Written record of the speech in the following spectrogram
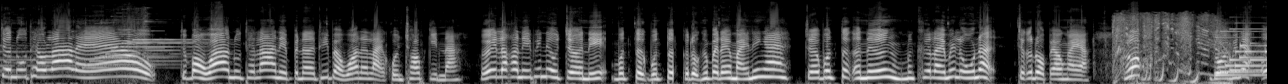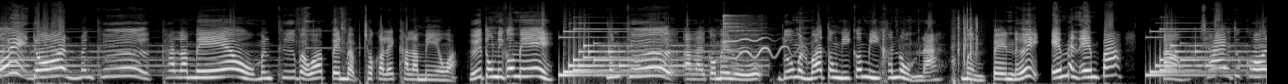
เจอนูเทลล่าแล้ว จะบอกว่านูเทลล่าเนี่ยเป็นอะไรที่แบบว่าหลายๆ คนชอบกินนะ เฮ้ย แล้วคราวนี้พี่นิวเจอนี้บนตึกบนตึกกระโดดขึ้นไปได้ไหมนี่ไง เจอบนตึกอันนึง มันคืออะไรไม่รู้น่ะ จะกระโดดไปเอาไงอะฮึบ โดนไหมเนี่ยโอ้ย โดน มันคือคาราเมล มันคือแบบว่าเป็นแบบช็อกโกแลตคาราเมลอะเฮ้ย ตรงนี้ก็มี มันคืออะไรก็ไม่รู้ ดูเหมือนว่าตรงนี้ก็มีขนมนะ เหมือนเป็น เฮ้ย M&M ปะอ้าว ใช่ทุกคน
